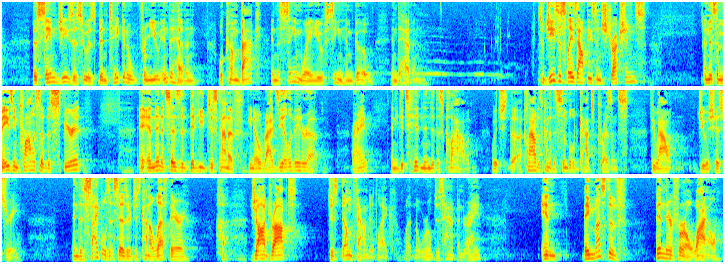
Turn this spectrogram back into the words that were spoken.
This same Jesus who has been taken from you into heaven will come back in the same way you have seen him go into heaven. So Jesus lays out these instructions and this amazing promise of the Spirit. And then it says that, that he just kind of, you know, rides the elevator up, right? And he gets hidden into this cloud, which the cloud is kind of the symbol of God's presence throughout Jewish history. And the disciples, it says, are just kind of left there, jaw dropped, just dumbfounded, like, what in the world just happened, right? And they must have been there for a while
